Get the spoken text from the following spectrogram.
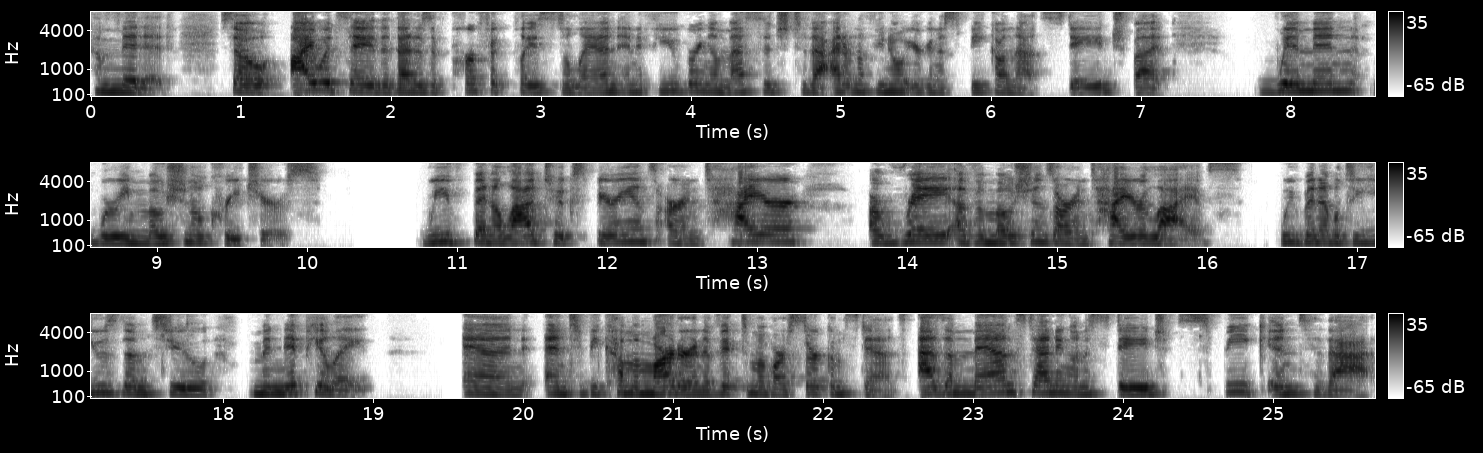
Committed. So I would say that that is a perfect place to land. And if you bring a message to that, I don't know if you know what you're going to speak on that stage, but women were emotional creatures We've been allowed to experience our entire array of emotions our entire lives. We've been able to use them to manipulate and and to become a martyr and a victim of our circumstance. As a man standing on a stage, speak into that.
